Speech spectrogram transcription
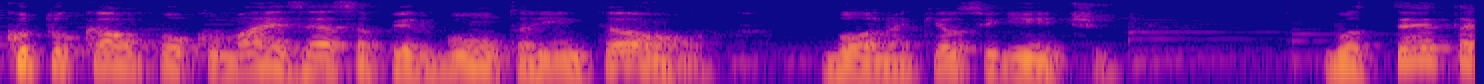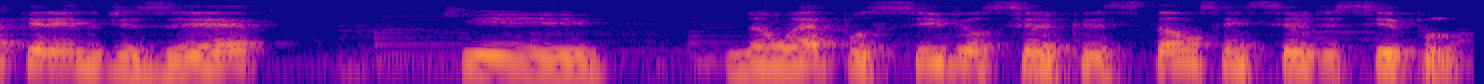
cutucar um pouco mais essa pergunta aí, então, Bona, que é o seguinte: você está querendo dizer que não é possível ser cristão sem ser discípulo?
